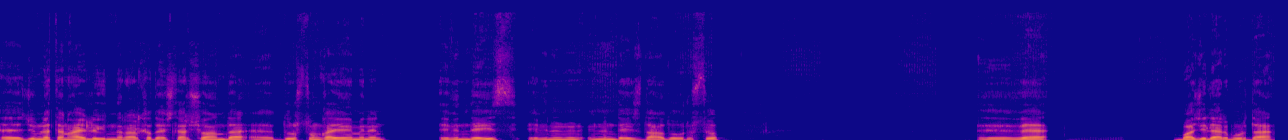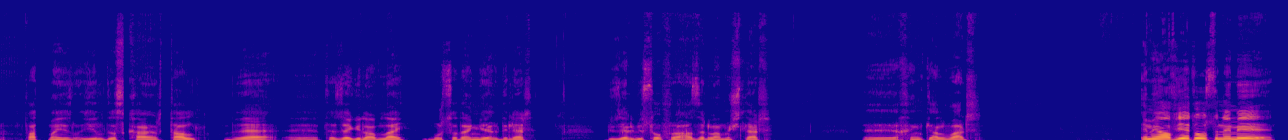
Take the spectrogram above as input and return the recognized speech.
E, cümleten hayırlı günler arkadaşlar. Şu anda e, Dursun Kaya Emin'in evindeyiz. Evinin önün- önündeyiz daha doğrusu. E, ve Bacılar burada. Fatma Yıl- Yıldız Kartal ve e, Tezegül ablay Bursa'dan geldiler. Güzel bir sofra hazırlamışlar. E, hınkal var. Emi afiyet olsun Emi.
